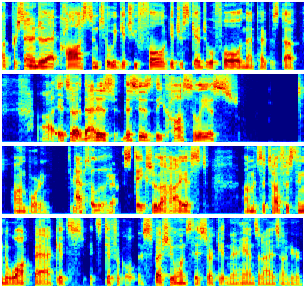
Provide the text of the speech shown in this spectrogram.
a percentage of that cost until we get you full, get your schedule full, and that type of stuff. Uh, it's a that is this is the costliest onboarding. Absolutely, stakes are the highest. Um, it's the toughest thing to walk back. It's it's difficult, especially once they start getting their hands and eyes on your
